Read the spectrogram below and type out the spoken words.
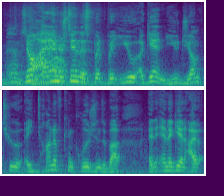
Man, so No, I don't know. understand this, but but you again, you jump to a ton of conclusions about, and, and again, I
